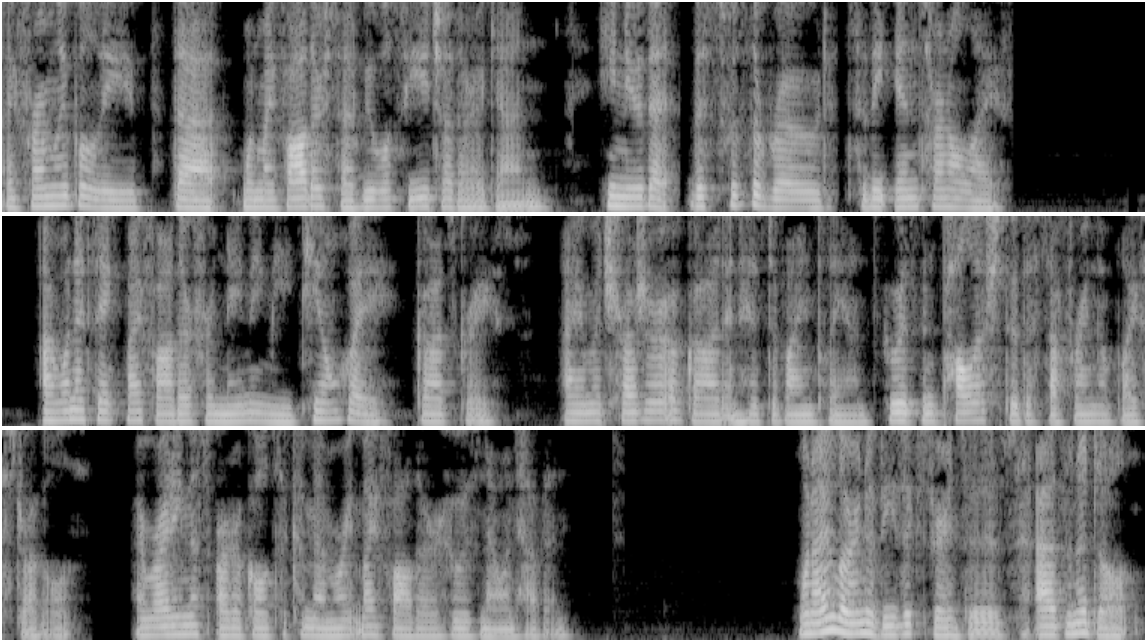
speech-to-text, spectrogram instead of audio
I firmly believe that when my father said we will see each other again, he knew that this was the road to the internal life. I want to thank my father for naming me Tianhui, God's grace. I am a treasure of God and His divine plan, who has been polished through the suffering of life's struggles. I'm writing this article to commemorate my father who is now in heaven. When I learn of these experiences as an adult,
